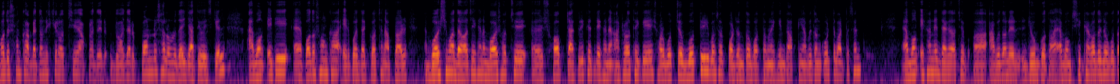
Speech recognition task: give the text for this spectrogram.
পদসংখ্যা বেতন স্কেল হচ্ছে আপনাদের দু হাজার পনেরো সাল অনুযায়ী জাতীয় স্কেল এবং এটি পদসংখ্যা এরপর দেখতে পাচ্ছেন আপনার বয়সীমা দেওয়া আছে। এখানে বয়স হচ্ছে সব চাকরির ক্ষেত্রে এখানে আঠারো থেকে সর্বোচ্চ বত্রিশ বছর পর্যন্ত বর্তমানে কিন্তু আপনি আবেদন করতে পারতেছেন। এবং এখানে দেখা যাচ্ছে আবেদনের যোগ্যতা এবং শিক্ষাগত যোগ্যতা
